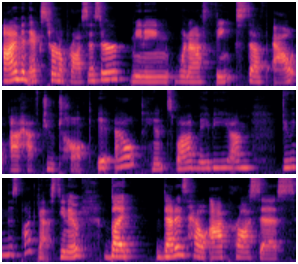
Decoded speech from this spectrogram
I'm an external processor, meaning when I think stuff out, I have to talk it out. Hence why maybe I'm doing this podcast, you know? But that is how I process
